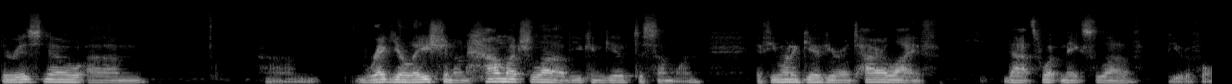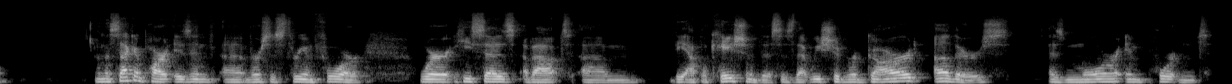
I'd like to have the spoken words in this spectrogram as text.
there is no um, um, regulation on how much love you can give to someone. If you want to give your entire life, that's what makes love beautiful. And the second part is in uh, verses three and four, where he says about um, the application of this is that we should regard others as more important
